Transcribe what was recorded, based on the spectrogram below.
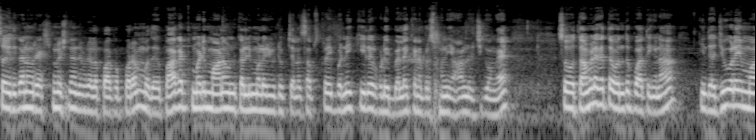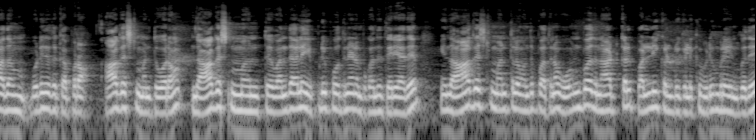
ஸோ இதுக்கான ஒரு எக்ஸ்ப்ளனேஷன் இந்த வீடியோவில் பார்க்க போகிறோம் அது பார்க்கறதுக்கு முன்னாடி மாணவன் கல்வி மலர் யூடியூப் சேனல் சப்ஸ்கிரைப் பண்ணி கீழே இருக்கக்கூடிய பெல்லைக்கனை ப்ரெஸ் பண்ணி ஆன் வச்சுக்கோங்க. ஸோ தமிழகத்தை வந்து பார்த்திங்கன்னா இந்த ஜூலை மாதம் முடிந்ததுக்கப்புறம் ஆகஸ்ட் மந்த் வரும். இந்த ஆகஸ்ட் மந்த்து வந்தாலே எப்படி போகுதுன்னே நமக்கு வந்து தெரியாது. இந்த ஆகஸ்ட் மந்தில் வந்து பார்த்தோன்னா ஒன்பது நாட்கள் பள்ளி கல்லூரிகளுக்கு விடுமுறை என்பது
